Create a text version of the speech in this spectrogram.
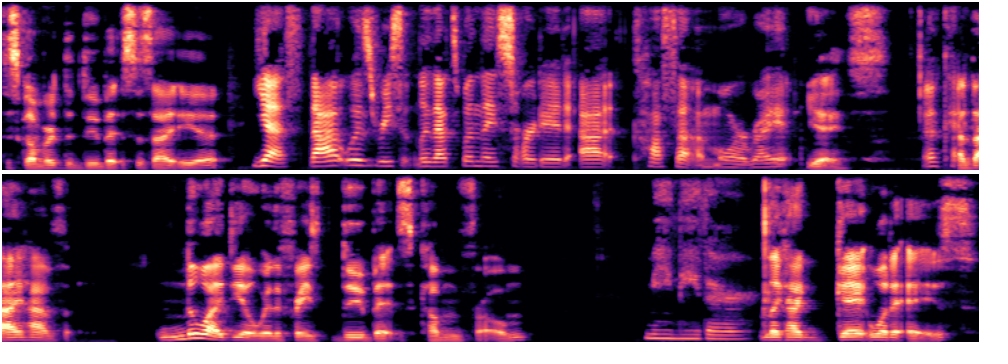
discovered the do bit society yet? yes, that was recently. That's when they started at Casa Amor, right? Yes. Okay. And I have no idea where the phrase do bits come from. Me neither. Like, I get what it is.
